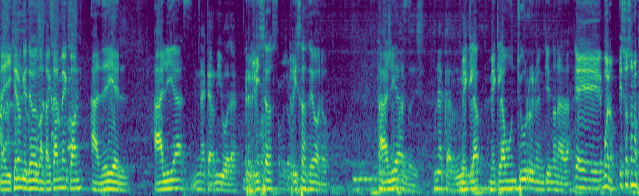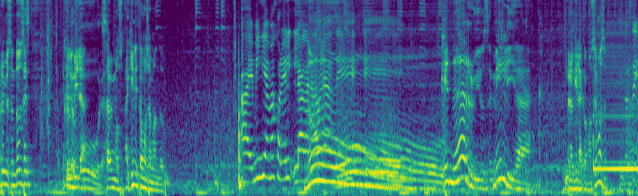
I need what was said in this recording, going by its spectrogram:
Me dijeron que tengo que contactarme con Adriel, alias Una carnívora. Rizos, Rizos de Oro. Alias llamando, dice. Una carnívora. me, cla- me clavo un churro y no entiendo nada. Eh, bueno, esos son los premios entonces. Qué locura. sabemos, ¿a quién estamos llamando? A Emilia Majorel, la ganadora de. eh, ¡Qué nervios, Emilia! ¿Pero que la conocemos? no sé,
